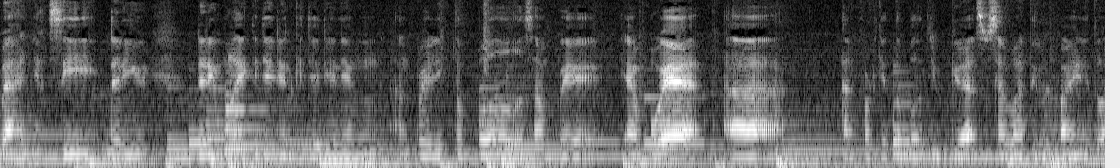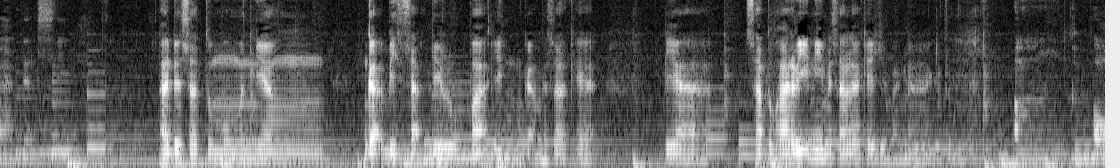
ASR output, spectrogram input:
banyak sih dari dari mulai kejadian-kejadian yang unpredictable sampai ya pokoknya eh, unforgettable juga susah banget dilupain itu ada sih ada satu momen yang nggak bisa dilupain nggak misalnya kayak ya satu hari ini misalnya kayak gimana gitu. Em, oh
